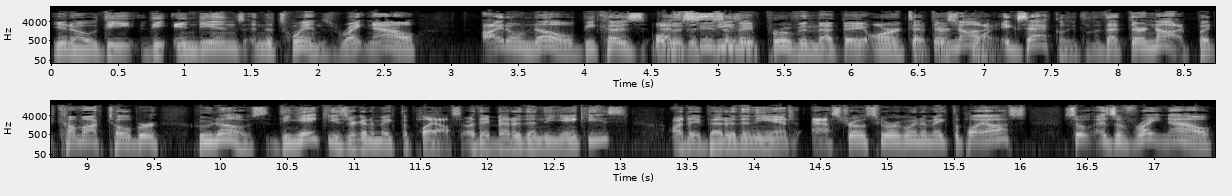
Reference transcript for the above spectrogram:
you know, the the Indians and the Twins? Right now, I don't know because Well, as this the season, they've proven that they aren't that at they're this not point. exactly that they're not. But come October, who knows? The Yankees are going to make the playoffs. Are they better than the Yankees? Are they better than the Astros who are going to make the playoffs? So as of right now,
